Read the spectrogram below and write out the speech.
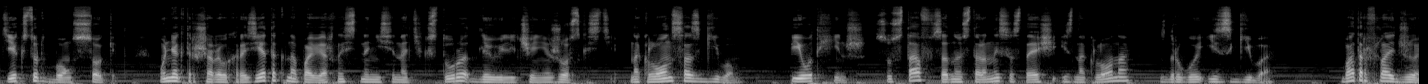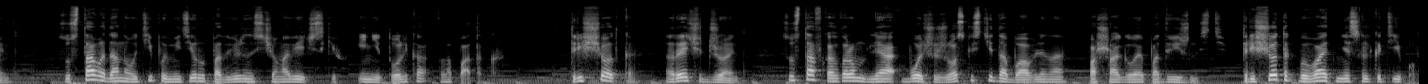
Textured Bone Socket. У некоторых шаровых розеток на поверхность нанесена текстура для увеличения жесткости. Наклон со сгибом. Hinge – сустав, с одной стороны состоящий из наклона, с другой из сгиба. Butterfly Joint – Суставы данного типа имитируют подвижность человеческих и не только лопаток. Трещотка, ratchet joint, сустав в котором для большей жесткости добавлена пошаговая подвижность. Трещоток бывает несколько типов.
